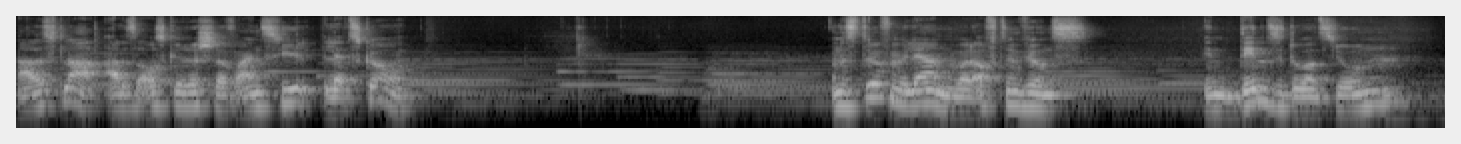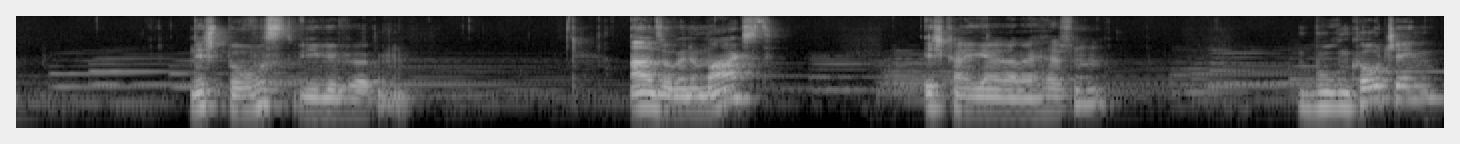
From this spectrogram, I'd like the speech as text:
alles klar, alles ausgerichtet auf ein Ziel. Let's go. Und das dürfen wir lernen, weil oft sind wir uns in den Situationen nicht bewusst, wie wir wirken. Also, wenn du magst, ich kann dir gerne dabei helfen. Buchen Coaching,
